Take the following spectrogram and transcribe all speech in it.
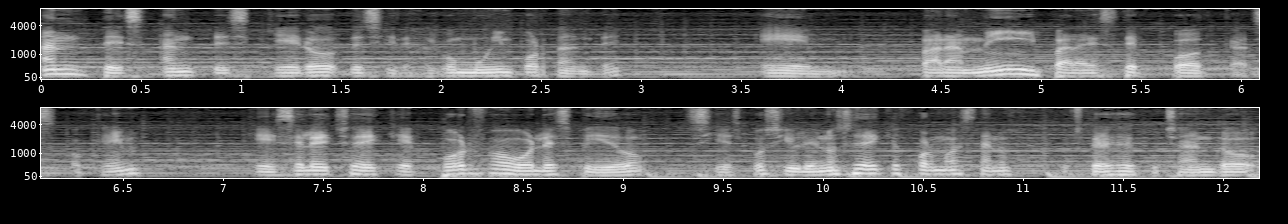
antes, antes quiero decir algo muy importante eh, para mí y para este podcast, ¿ok? que es el hecho de que por favor les pido, si es posible, no sé de qué forma están ustedes escuchando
